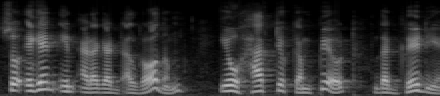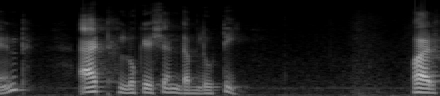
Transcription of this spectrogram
So, again in ADA-GRAD algorithm, you have to compute the gradient at location W t, where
